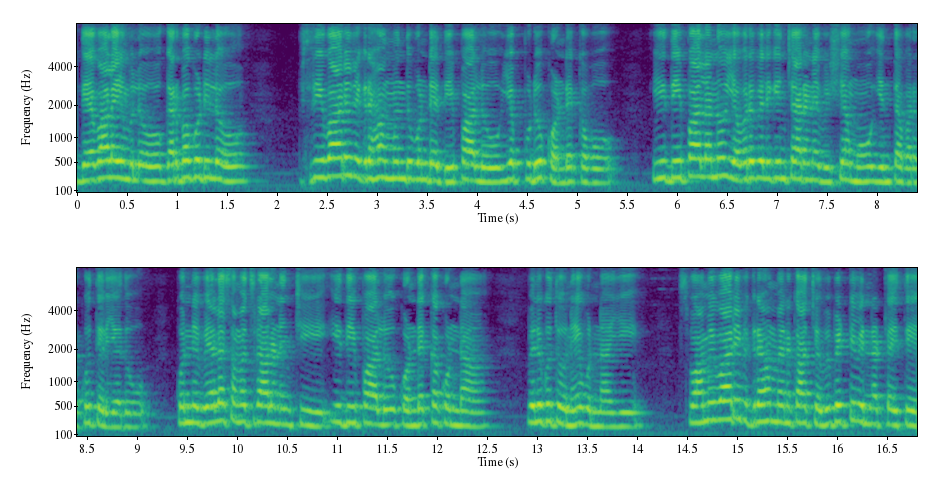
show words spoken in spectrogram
దేవాలయంలో గర్భగుడిలో శ్రీవారి విగ్రహం ముందు ఉండే దీపాలు ఎప్పుడూ కొండెక్కవు. ఈ దీపాలను ఎవరు వెలిగించారనే విషయము ఇంతవరకు తెలియదు. కొన్ని వేల సంవత్సరాల నుంచి ఈ దీపాలు కొండెక్కకుండా వెలుగుతూనే ఉన్నాయి. స్వామివారి విగ్రహం వెనుక చెవిపెట్టి విన్నట్లయితే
